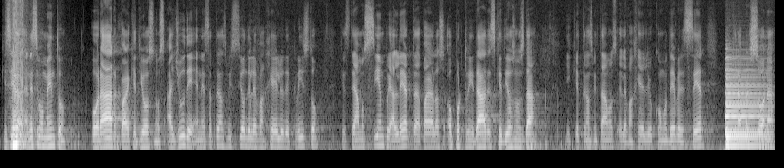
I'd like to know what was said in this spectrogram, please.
quisiera en este momento orar para que Dios nos ayude en esta transmisión del Evangelio de Cristo, que estemos siempre alerta para las oportunidades que Dios nos da y que transmitamos el Evangelio como debe ser que la persona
